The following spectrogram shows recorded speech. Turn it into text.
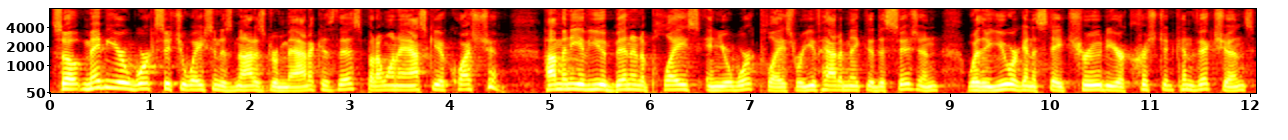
So maybe your work situation is not as dramatic as this, but I want to ask you a question. How many of you have been in a place in your workplace where you've had to make the decision whether you are going to stay true to your Christian convictions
